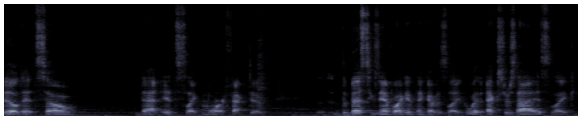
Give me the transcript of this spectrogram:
build it so that it's like more effective. The best example I can think of is like with exercise, like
